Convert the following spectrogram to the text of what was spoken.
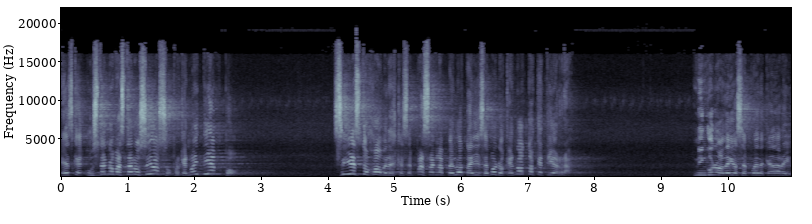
es que usted no va a estar ocioso, porque no hay tiempo. Si estos jóvenes que se pasan la pelota y dicen, bueno, que no toque tierra, ninguno de ellos se puede quedar ahí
